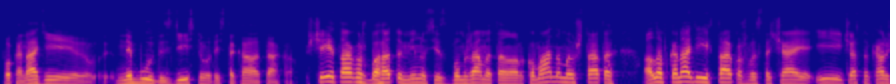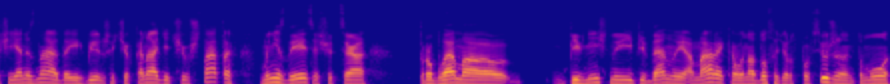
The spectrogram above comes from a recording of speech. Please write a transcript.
по Канаді не буде здійснюватись така атака. Ще є також багато мінусів з бомжами та наркоманами в Штатах, але в Канаді їх також вистачає. І, чесно кажучи, я не знаю, де їх більше, чи в Канаді, чи в Штатах. Мені здається, що ця проблема Північної і Південної Америки вона досить розповсюджена, тому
